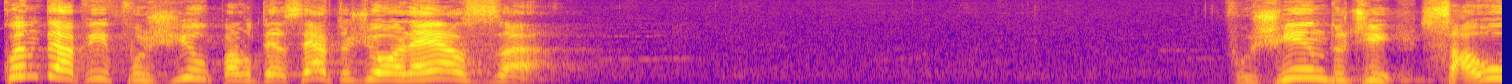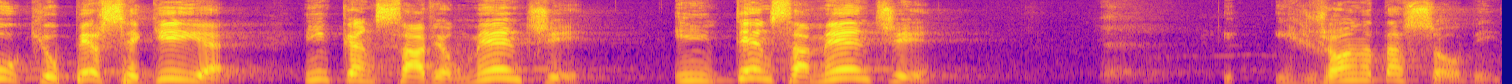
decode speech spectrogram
Quando Davi fugiu para o deserto de Oreza, fugindo de Saul, que o perseguia incansavelmente, intensamente, e, Jonatas soube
